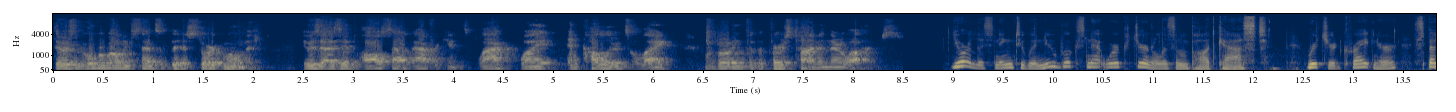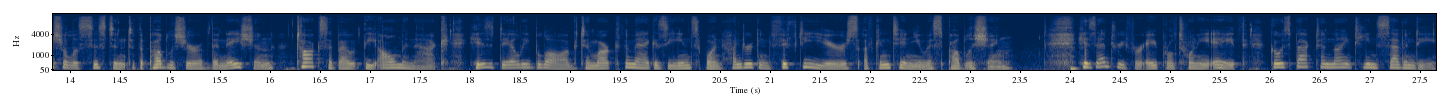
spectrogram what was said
there was an overwhelming sense of the historic moment. It was as if all South Africans, black, white, and coloreds alike, were voting for the first time in their lives. You're listening to a New Books Network journalism podcast. Richard Kreitner, special assistant to the publisher of The Nation, talks about the Almanac, his daily blog to mark the magazine's 150 years of continuous publishing. His entry for April 28th goes back to 1970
